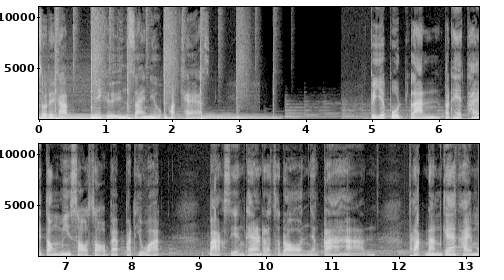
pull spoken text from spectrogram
สวัสดีครับ นี่คือ Inside New Podcast ปิยบุตรลั่น ประเทศไทยต้องมีสอสอแบบปฏิวัติ ปากเสียงแทนรัษฎรอย่างกล้าหาญผลักดันแก้ไขม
